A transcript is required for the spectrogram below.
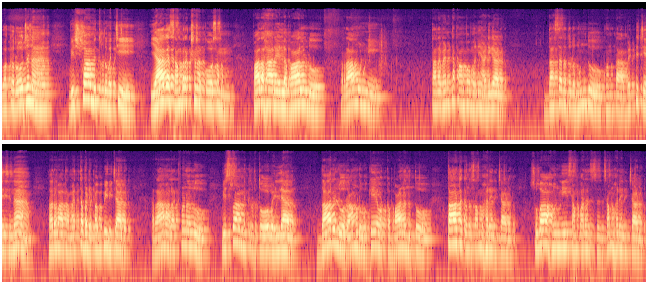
ఒక రోజున విశ్వామిత్రుడు వచ్చి యాగ సంరక్షణ కోసం పదహారేళ్ళ బాలుడు రాముణ్ణి తన వెంట పంపమని అడిగాడు. దశరథుడు ముందు కొంత బెట్టి చేసిన తరువాత మెత్తబడి పంపించాడు. రామ లక్ష్మణులు విశ్వామిత్రుడితో వెళ్ళారు. దారిలో రాముడు ఒకే ఒక్క బాణంతో తాటకను సంహరించాడు. సుబాహుణ్ణి సంహరి సంహరించాడు.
